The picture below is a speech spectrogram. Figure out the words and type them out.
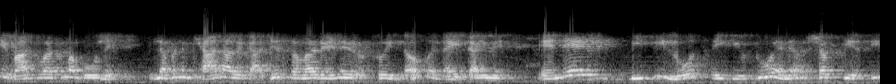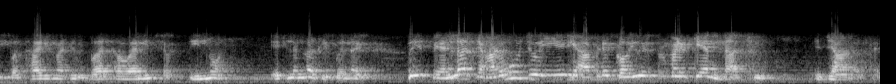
એ વાત વાતમાં બોલે? એટલે આપણને ખ્યાલ આવે કે આજે સવારે એને રસોઈ ન બનાવી ટાઈમે, એને બીજી લો થઈ ગયું હતું એને અશક્તિ હતી, પથારીમાંથી ઊભા થવાની શક્તિ નહોતી, એટલે નથી બનાવ્યું. તો એ પહેલા જાણવું જોઈએ કે આપણે કહ્યું એ પ્રમાણે કેમ ના થયું. જાણ હશે.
